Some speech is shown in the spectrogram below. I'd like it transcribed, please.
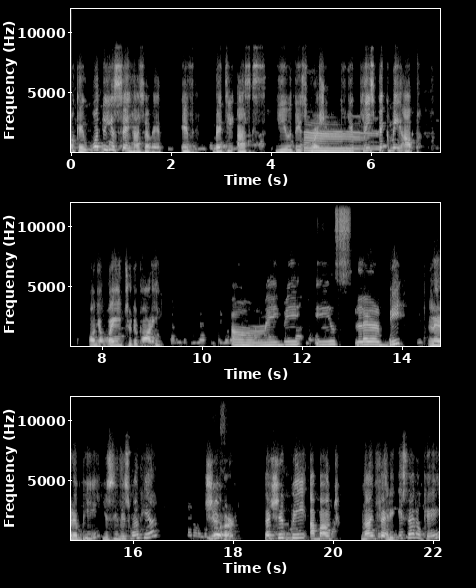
Okay, what do you say, Hazabeth, if Betty asks you this question? Could you please Mm. pick me up on your way to the party? Oh, maybe is letter B? Letter B, you see this one here? Sure, that should be about 9:30. Is that okay?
